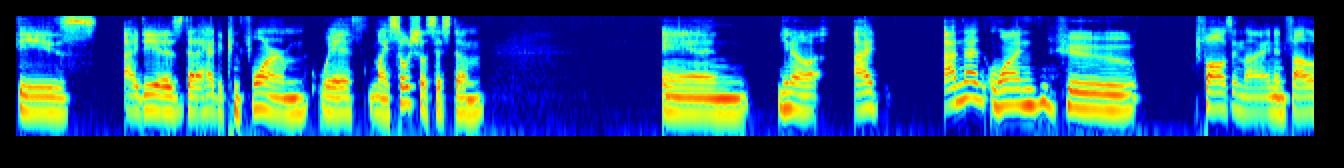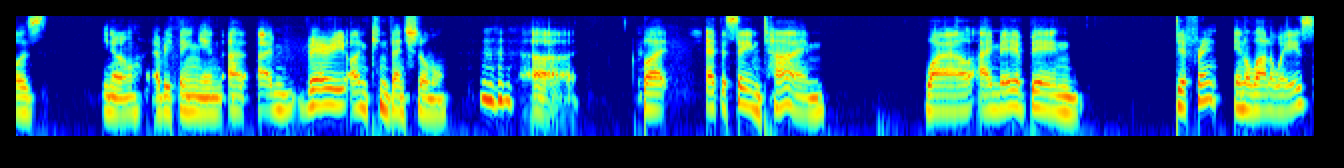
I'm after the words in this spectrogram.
these ideas that I had to conform with my social system. And, you know, I I'm not one who falls in line and follows, you know, everything. And I, am very unconventional. uh, but at the same time, while I may have been different in a lot of ways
